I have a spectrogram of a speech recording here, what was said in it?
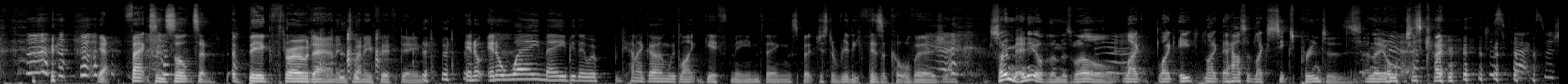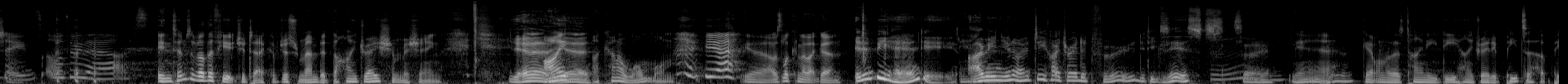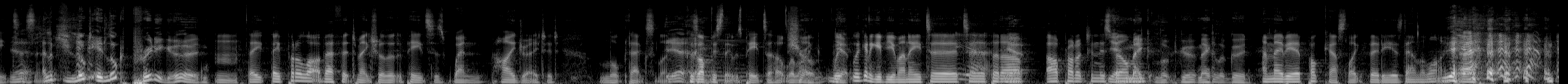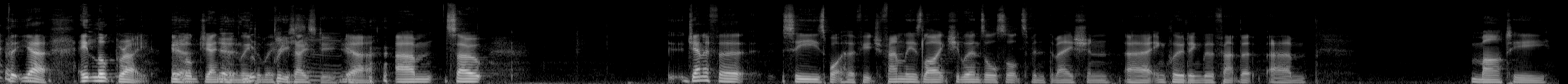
yeah, facts insults a, a big throwdown in 2015. In a, in a way, maybe they were kind of going with like GIF meme things, but just a really physical version. Yeah. so many of them as well. Like like each like the house had like six printers, and they all just came. Just fax machines all through the house. In terms of other future tech, I've just remembered the hydration machine. yeah, I yeah. I kind of want one. Yeah. Yeah, I was looking at that gun. It'd be handy. I mean, you know, dehydrated food it exists. So mm. Yeah, get one of those tiny dehydrated Pizza Hut yeah, pizzas. it and- looked, it looked it looked pretty good. Mm, they they put a lot of effort to make sure that the pizzas, when hydrated, looked excellent. Yeah. Because obviously it was Pizza Hut. We're Sure, like, we're, yep. we're going to give you money to, to Yeah. put Yeah. our, our product in this yeah, film make and, it look good. Make it look good. and maybe a podcast like 30 years down the line. Yeah, Uh, but yeah, it looked great. It Yeah, looked yeah, genuinely looked delicious. Pretty tasty. yeah. Um, so Jennifer sees what her future family is like. She learns all sorts of information, uh, including the fact that um, Marty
